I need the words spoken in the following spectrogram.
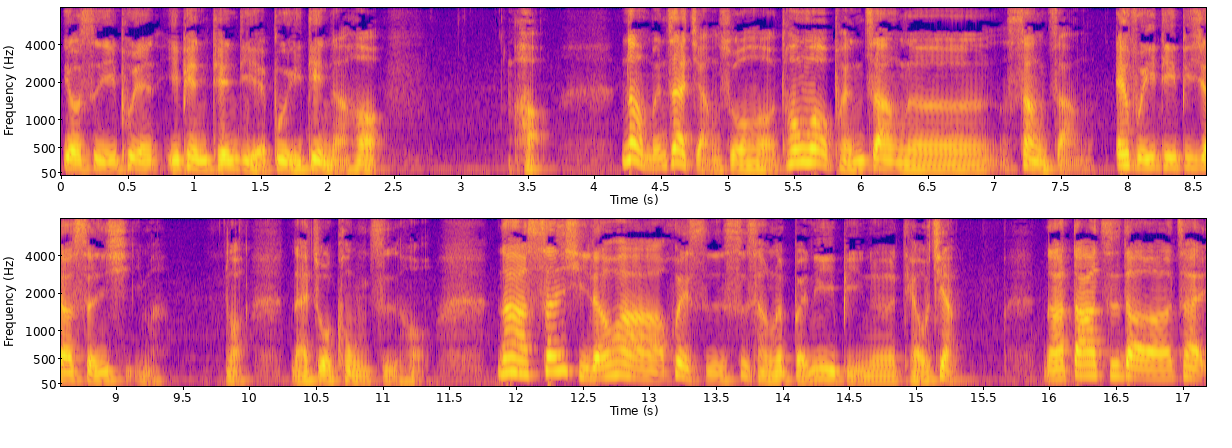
又是一片一片天地，也不一定了哈。好，那我们再讲说哈，通货膨胀呢上涨，FED 必须要升息嘛，哦，来做控制哈。那升息的话，会使市场的本益比呢调降。那大家知道啊，在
